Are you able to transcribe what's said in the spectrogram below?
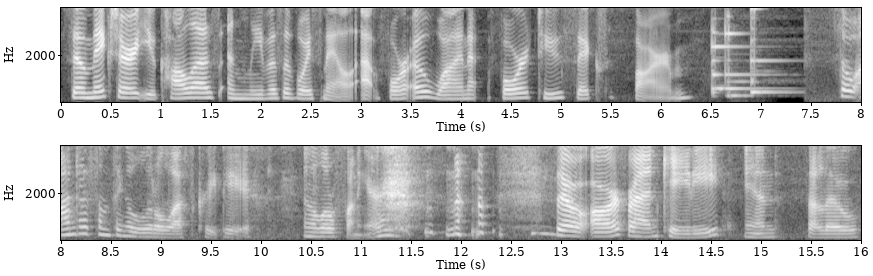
So make sure you call us and leave us a voicemail at 401 426 FARM. So, on to something a little less creepy and a little funnier. so, our friend Katie and fellow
